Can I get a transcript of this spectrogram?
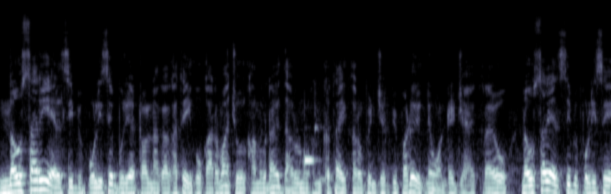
નવસારી એલસીબી પોલીસે બુરિયા ટોલ નાકા ખાતે ઇકો કારમાં ચોરખાનું બનાવી દારૂનું વહન કરતા એક આરોપીને ઝડપી પાડ્યો. એકને વોન્ટેડ જાહેર કરાયો. નવસારી એલસીબી પોલીસે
